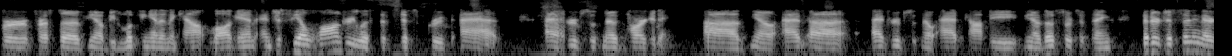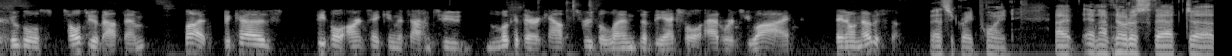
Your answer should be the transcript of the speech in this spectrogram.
for for us to you know be looking at an account, log in, and just see a laundry list of disapproved ads, ad groups with no targeting, uh, you know, ad uh, ad groups with no ad copy, you know, those sorts of things that are just sitting there. Google's told you about them, but because people aren't taking the time to look at their accounts through the lens of the actual AdWords UI, they don't notice them. That's a great point, uh, and I've noticed that uh,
